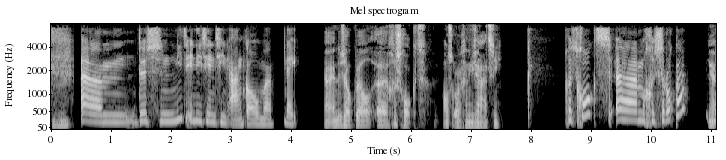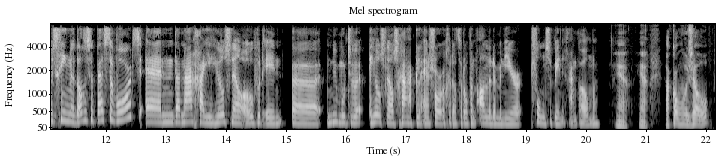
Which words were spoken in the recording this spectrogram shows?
Mm -hmm. um, dus niet in die zin zien aankomen. Nee. Ja, en dus ook wel uh, geschokt als organisatie. Geschokt, um, geschrokken. Ja. Misschien dat is het beste woord. En daarna ga je heel snel over in. Uh, nu moeten we heel snel schakelen en zorgen dat er op een andere manier fondsen binnen gaan komen. Ja, ja. daar komen we zo op.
